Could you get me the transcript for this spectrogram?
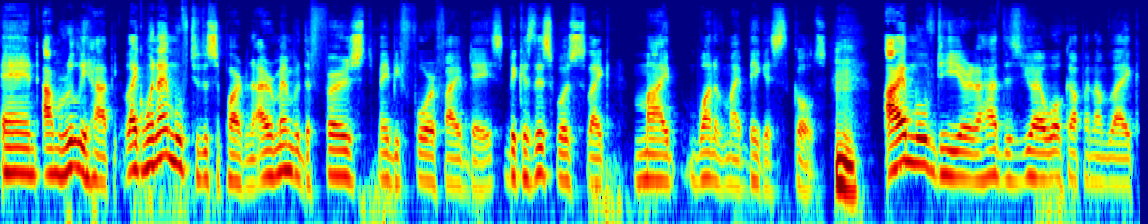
and I'm really happy. Like when I moved to this apartment, I remember the first maybe four or five days because this was like my one of my biggest goals. Mhm. I moved here and I had this view. I woke up and I'm like,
